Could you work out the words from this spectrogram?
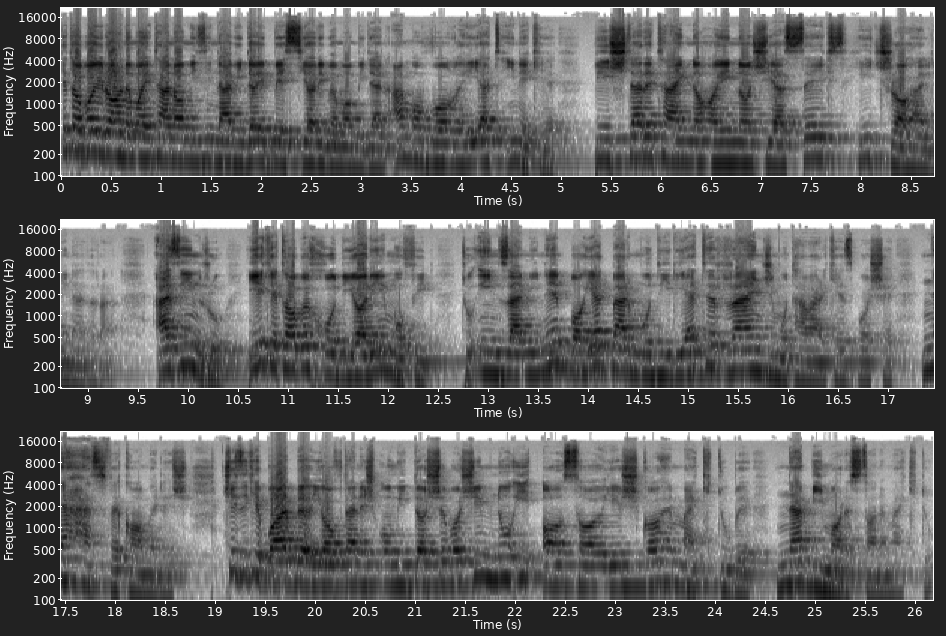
کتابای راهنمای تنامیزی نویدای بسیاری به ما میدن اما واقعیت اینه که بیشتر تنگناهای ناشی از سکس هیچ راه حلی ندارن. از این رو یک کتاب خودیاری مفید تو این زمینه باید بر مدیریت رنج متمرکز باشه نه حذف کاملش. چیزی که باید به یافتنش امید داشته باشیم نوعی آسایشگاه مکتوبه نه بیمارستان مکتوب.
